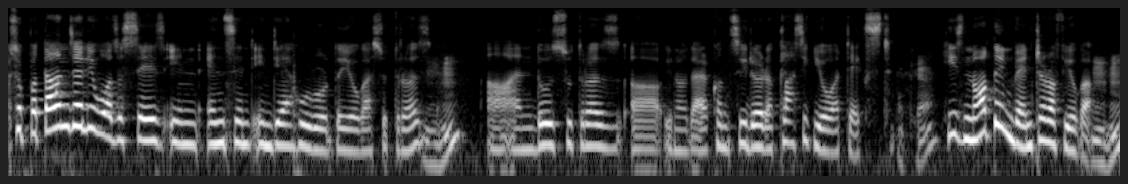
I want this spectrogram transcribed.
So Patanjali was a sage in ancient India who wrote the Yoga Sutras. Mm-hmm. Uh, and those sutras, uh, you know, they are considered a classic yoga text. Okay. He's not the inventor of yoga. Mm-hmm.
